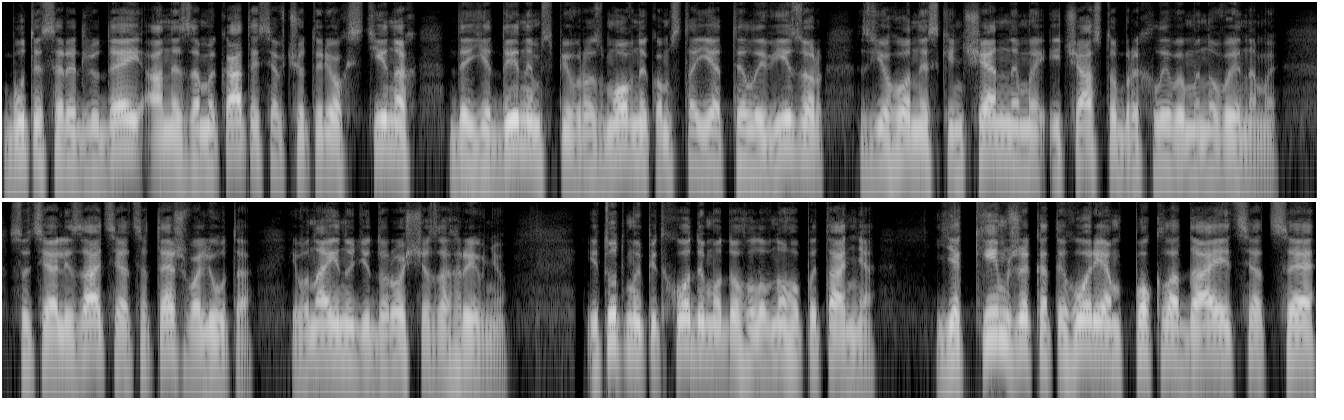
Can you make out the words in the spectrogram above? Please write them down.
бути серед людей, а не замикатися в чотирьох стінах, де єдиним співрозмовником стає телевізор з його нескінченними і часто брехливими новинами. Соціалізація це теж валюта, і вона іноді дорожча за гривню. І тут ми підходимо до головного питання: яким же категоріям покладається це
